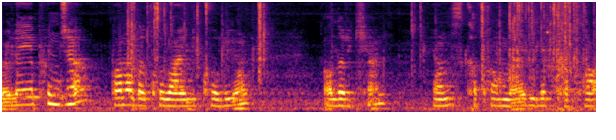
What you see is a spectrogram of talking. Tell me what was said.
Böyle yapınca bana da kolaylık oluyor alırken. Yalnız kapanmayabilir kapağı.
